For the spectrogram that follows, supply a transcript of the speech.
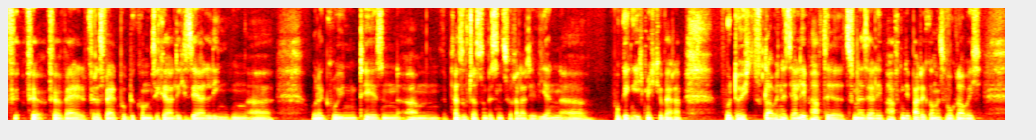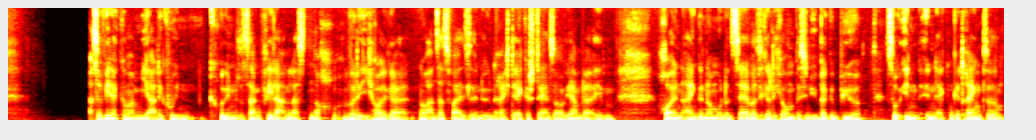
für, für, für, Welt, für das Weltpublikum sicherlich sehr linken äh, oder grünen Thesen ähm, versucht, das ein bisschen zu relativieren, äh, wogegen ich mich gewehrt habe, wodurch, glaube ich, eine sehr lebhafte, zu einer sehr lebhaften Debatte gekommen ist, wo, glaube ich, also weder kann man mir alle Grünen, Grünen sozusagen Fehler anlasten, noch würde ich Holger nur ansatzweise in irgendeine rechte Ecke stellen. So, aber wir haben da eben Rollen eingenommen und uns selber sicherlich auch ein bisschen über Gebühr so in, in Ecken gedrängt. So.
